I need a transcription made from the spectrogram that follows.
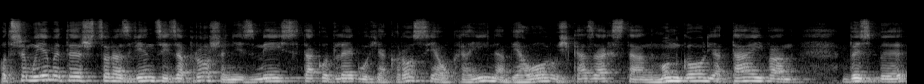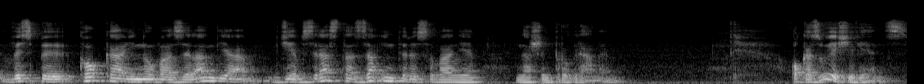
Otrzymujemy też coraz więcej zaproszeń z miejsc tak odległych jak Rosja, Ukraina, Białoruś, Kazachstan, Mongolia, Tajwan, wyspy, wyspy Koka i Nowa Zelandia, gdzie wzrasta zainteresowanie naszym programem. Okazuje się więc,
